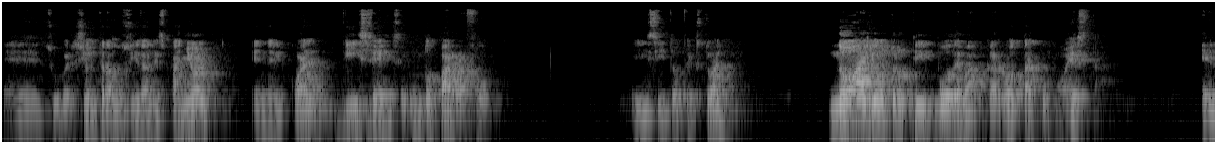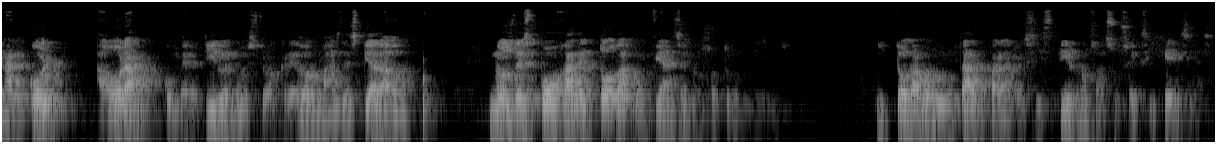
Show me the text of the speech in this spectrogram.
eh, su versión traducida al español, en el cual dice, segundo párrafo, y cito textual, no hay otro tipo de bancarrota como esta el alcohol, ahora convertido en nuestro acreedor más despiadado, nos despoja de toda confianza en nosotros mismos y toda voluntad para resistirnos a sus exigencias.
